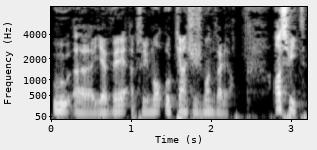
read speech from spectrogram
où euh, il y avait absolument aucun jugement de valeur. Ensuite,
